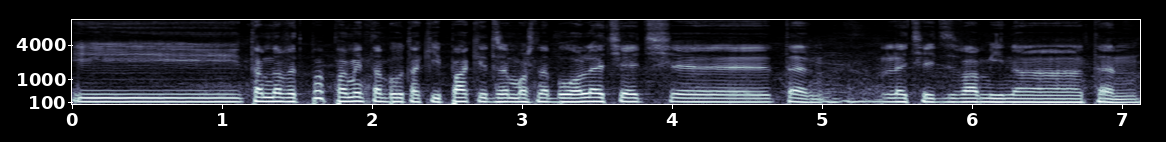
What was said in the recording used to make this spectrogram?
I tam nawet pa- pamiętam był taki pakiet, że można było lecieć e, ten, lecieć z wami na ten.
